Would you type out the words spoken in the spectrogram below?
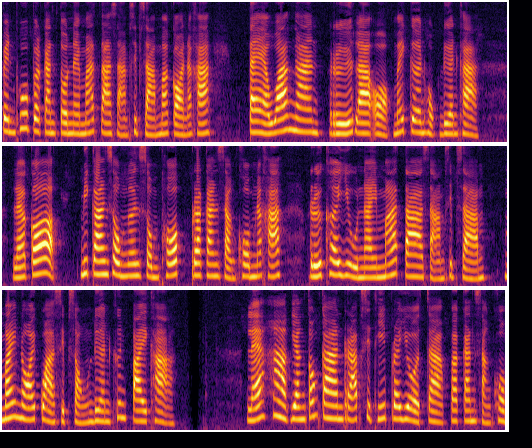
เป็นผู้ประกันตนในมาตรา 33 มาก่อนนะคะ แต่ว่างงานหรือลาออกไม่เกิน 6 เดือนค่ะ แล้วก็มีการส่งเงินสมทบประกันสังคมนะคะ หรือเคยอยู่ในมาตรา 33 ไม่น้อยกว่า 12 เดือนขึ้นไปค่ะ และหากยังต้องการรับสิทธิประโยชน์จากประกันสังคม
